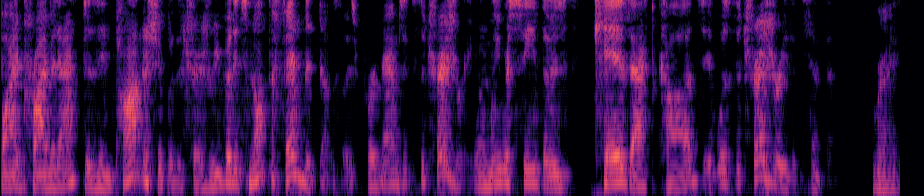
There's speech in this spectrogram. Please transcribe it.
by private actors in partnership with the Treasury, but it's not the Fed that does those programs, it's the Treasury. When we receive those CARES Act cards, it was the Treasury that sent them. Right.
